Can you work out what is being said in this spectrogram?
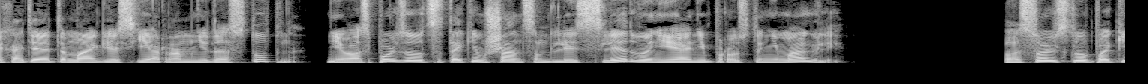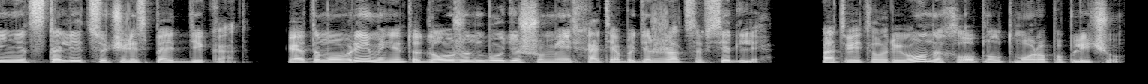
и хотя эта магия с Ярром недоступна, не воспользоваться таким шансом для исследования они просто не могли. Посольство покинет столицу через пять декад. К этому времени ты должен будешь уметь хотя бы держаться в седле», — ответил Рион и хлопнул Тмора по плечу.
